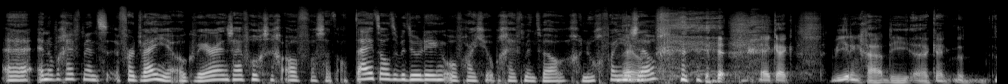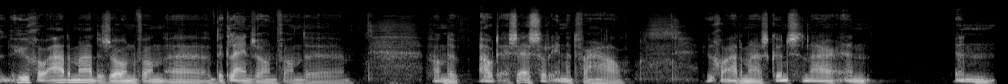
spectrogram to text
en op een gegeven moment verdwijn je ook weer. En zij vroeg zich af, was dat altijd al de bedoeling? Of had je op een gegeven moment wel genoeg van nee, jezelf? nee, kijk, Wieringa, die, kijk, Hugo Adema, de zoon van, de kleinzoon van de, van de oud-SS'er in het verhaal. Hugo Adema is kunstenaar en een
